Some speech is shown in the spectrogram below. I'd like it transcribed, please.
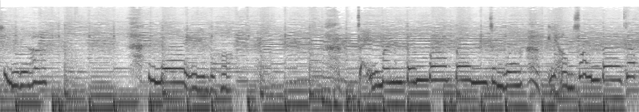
ที่รักได้บอกใจมันเต็มบ่เป็นจังหวะยอมสมตากับ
